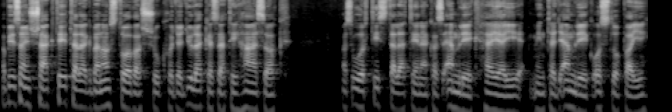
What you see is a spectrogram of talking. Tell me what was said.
A bizonyság tételekben azt olvassuk, hogy a gyülekezeti házak az Úr tiszteletének az emlék helyei, mint egy emlék oszlopai,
